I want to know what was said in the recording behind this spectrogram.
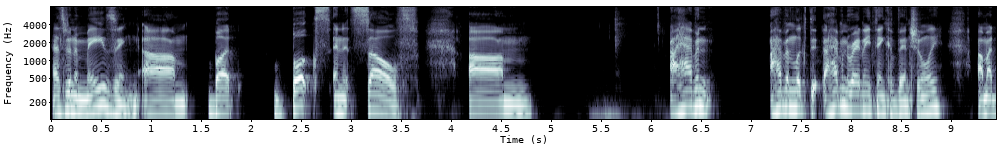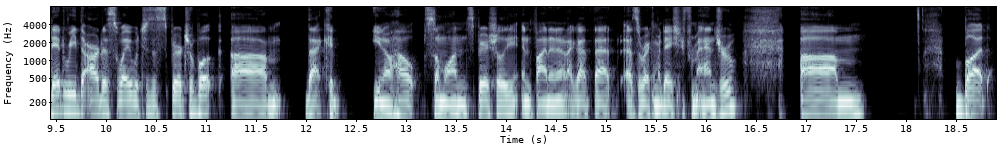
has been amazing um but books in itself um i haven't i haven't looked at i haven't read anything conventionally um i did read the artist's way which is a spiritual book um that could you know help someone spiritually in finding it i got that as a recommendation from andrew um but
